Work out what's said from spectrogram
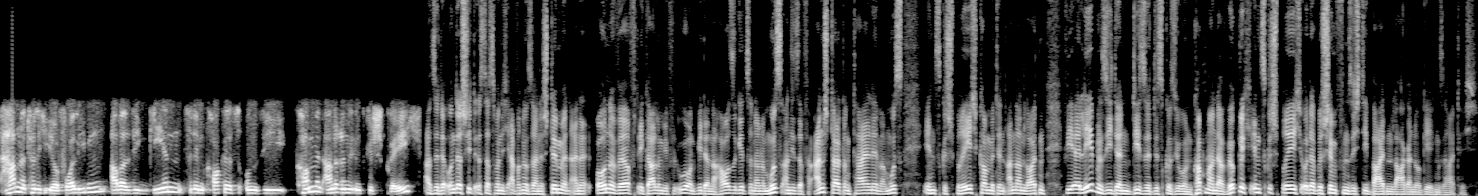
haben natürlich ihre Vorlieben, aber sie gehen zu dem Caucus und sie kommen mit anderen ins Gespräch. Also der Unterschied ist, dass man nicht einfach nur seine Stimme in eine Urne wirft, egal um wie viel Uhr und wieder nach Hause geht, sondern man muss an dieser Veranstaltung teilnehmen, man muss ins Gespräch kommen mit den anderen Leuten. Wie erleben Sie denn diese Diskussion? Kommt man da wirklich ins Gespräch oder beschimpfen sich die beiden Lager nur gegenseitig?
